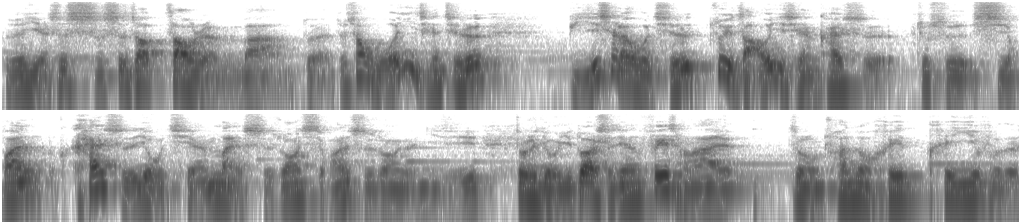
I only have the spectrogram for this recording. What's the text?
我觉得也是时势造造人吧。对，就像我以前其实。比起来，我其实最早以前开始就是喜欢，开始有钱买时装，喜欢时装，以及就是有一段时间非常爱这种穿这种黑黑衣服的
